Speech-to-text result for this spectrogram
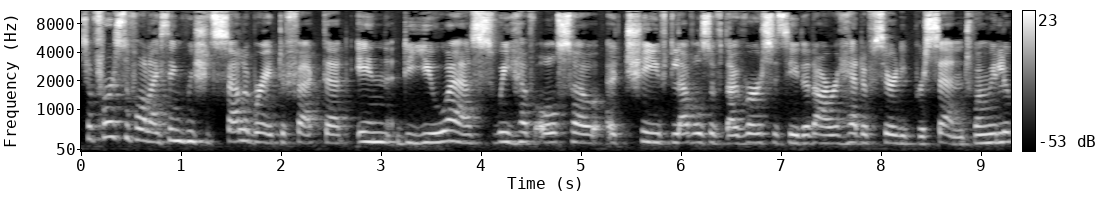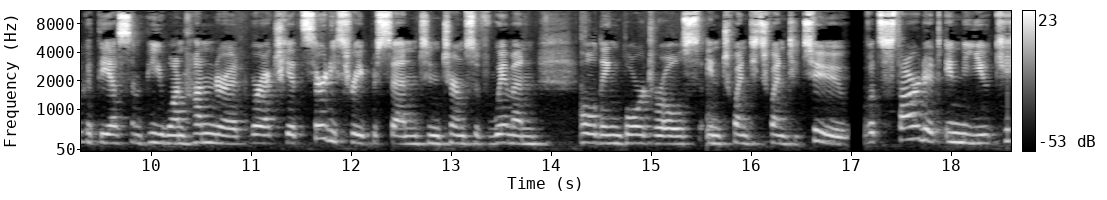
So, first of all, I think we should celebrate the fact that in the US, we have also achieved levels of diversity that are ahead of 30%. When we look at the S&P 100, we're actually at 33% in terms of women holding board roles in 2022. What started in the UK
